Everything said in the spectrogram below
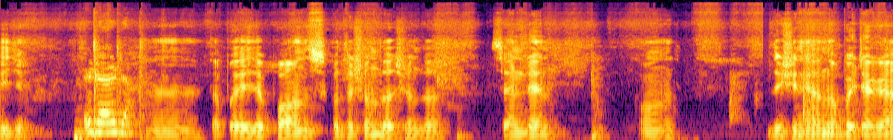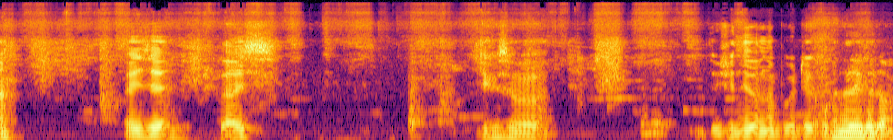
এই যে। হ্যাঁ তারপরে এই যে পন্স কত সুন্দর সুন্দর। স্যান্ডেল। দুইশো নিরানব্বই টাকা। এই যে প্রাইস ঠিক আছে বাবা? দুইশো নিরানব্বই টাকা। ওখানে রেখে দাও।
